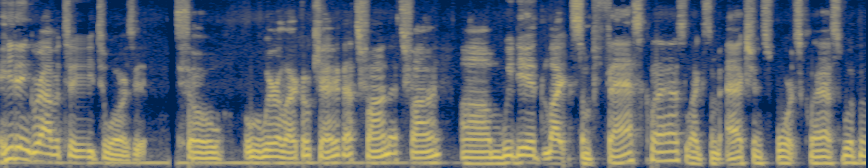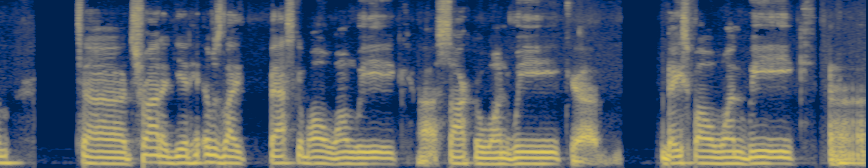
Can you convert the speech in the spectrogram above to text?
he didn't gravitate towards it. So we were like, okay, that's fine, that's fine. Um, we did like some fast class, like some action sports class with him to try to get. It was like basketball one week, uh, soccer one week, uh, baseball one week, uh,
